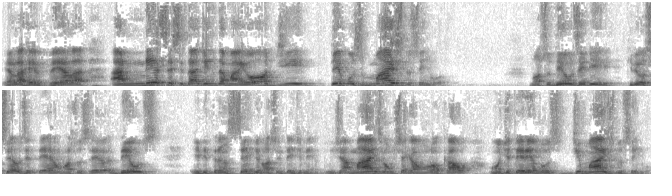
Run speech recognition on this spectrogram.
ela revela a necessidade ainda maior de termos mais do Senhor. Nosso Deus, ele criou céus e terra, o nosso Deus, ele transcende o nosso entendimento. Jamais vamos chegar a um local onde teremos demais do Senhor.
